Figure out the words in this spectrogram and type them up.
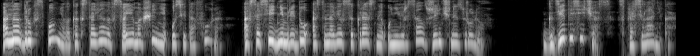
Она вдруг вспомнила, как стояла в своей машине у светофора, а в соседнем ряду остановился красный универсал с женщиной за рулем. «Где ты сейчас?» — спросила Аника.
